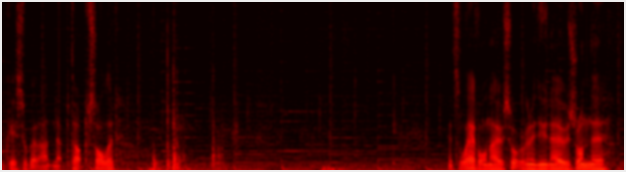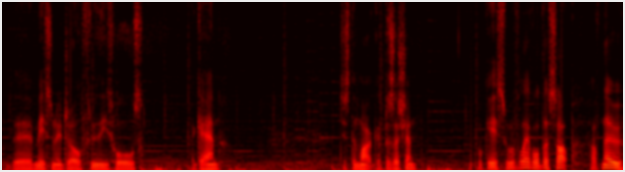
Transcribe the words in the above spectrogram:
Okay, so we've got that nipped up solid. It's level now, so what we're going to do now is run the, the masonry drill through these holes again, just to mark the position. Okay, so we've levelled this up. I've now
